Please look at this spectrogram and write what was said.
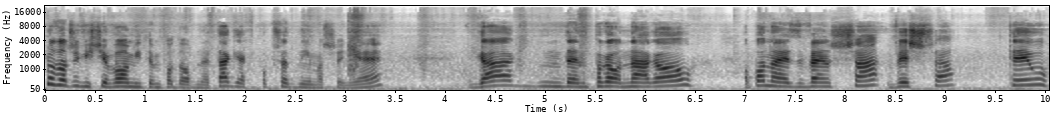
plus oczywiście WOM i tym podobne, tak jak w poprzedniej maszynie. Garden Pro Narrow. Opona jest węższa, wyższa. Tył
